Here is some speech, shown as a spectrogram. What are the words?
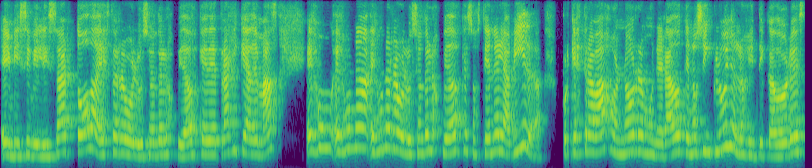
e invisibilizar toda esta revolución de los cuidados que hay detrás y que además es, es, una, es una revolución de los cuidados que sostiene la vida, porque es trabajo no remunerado que no se incluye en los indicadores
